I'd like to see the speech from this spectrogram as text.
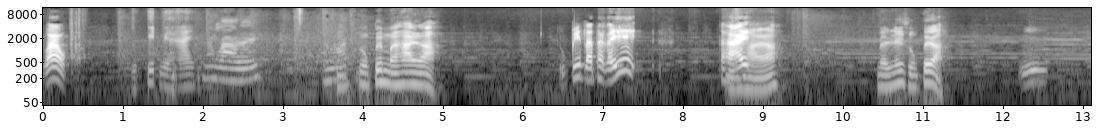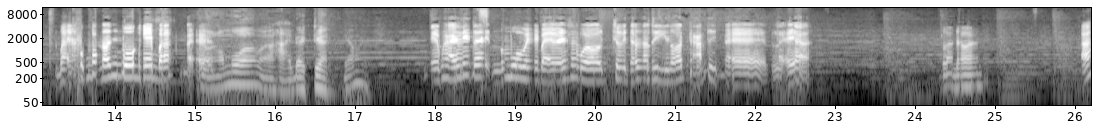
Wow. Dục Pit 12 đang vào đấy. Đúng rồi. dùng pin 12 nữa à Đúng Pít là thằng ấy. Thằng Hải. Hải á mình đi xuống pin à? Ừ. mẹ không bắt nó mua game mà. Mẹ Tưởng nó mua mà Hải đầy tiền đéo game hai lít đấy nó mua về mẹ xong rồi chơi chẳng ra gì nó chán thì mẹ lẽ à. Bạn đâu em? Hả?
